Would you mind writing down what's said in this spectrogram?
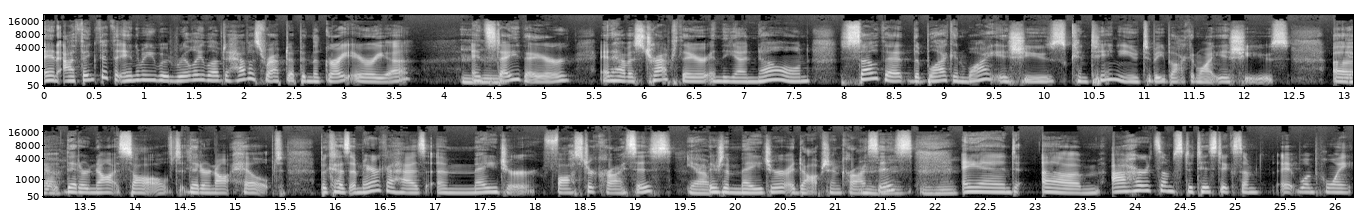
and I think that the enemy would really love to have us wrapped up in the gray area and stay there and have us trapped there in the unknown so that the black and white issues continue to be black and white issues uh, Yeah. that are not solved, that are not helped. Because America has a major foster crisis. Yeah. There's a major adoption crisis. And um, I heard some statistics some at one point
